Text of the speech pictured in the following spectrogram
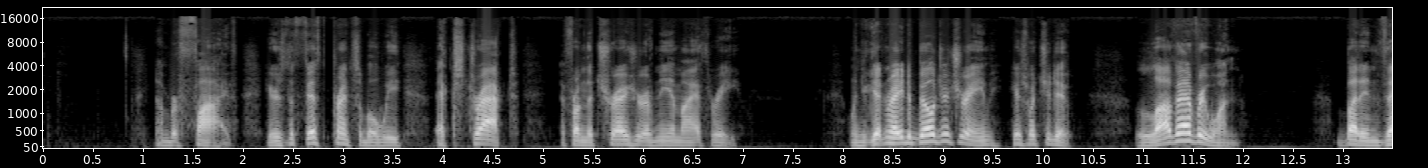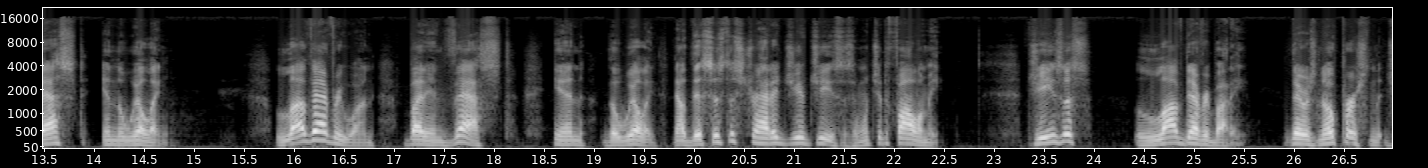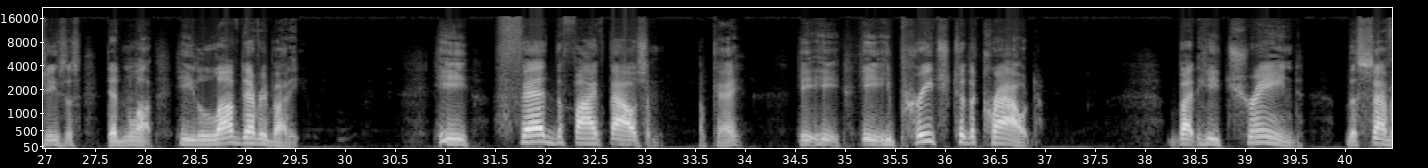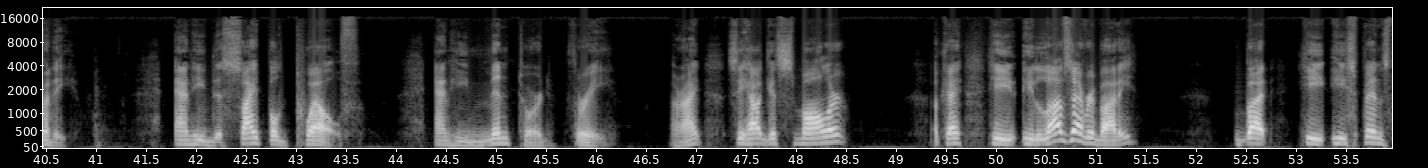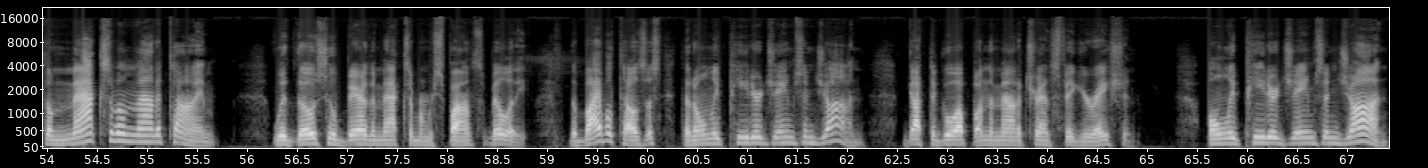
Number five, here's the fifth principle we extract from the treasure of Nehemiah 3. When you're getting ready to build your dream, here's what you do love everyone, but invest in the willing. Love everyone, but invest in the willing. Now, this is the strategy of Jesus. I want you to follow me. Jesus loved everybody. There was no person that Jesus didn't love. He loved everybody. He fed the 5,000, okay? He, he, he, he preached to the crowd, but he trained the 70, and he discipled 12, and he mentored three. All right? See how it gets smaller? Okay? He, he loves everybody, but he, he spends the maximum amount of time with those who bear the maximum responsibility. The Bible tells us that only Peter, James, and John got to go up on the Mount of Transfiguration. Only Peter, James, and John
